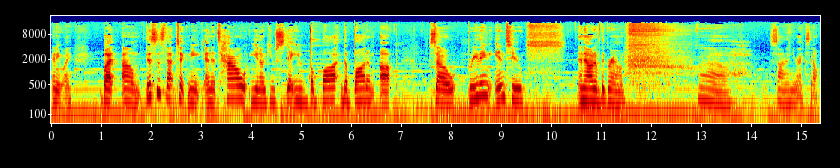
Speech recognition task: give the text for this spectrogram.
anyway. But um, this is that technique, and it's how you know you stay you the bot the bottom up. So breathing into and out of the ground. sigh on your exhale.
